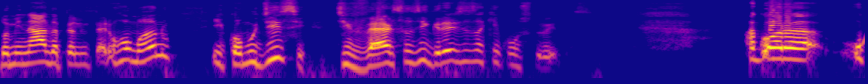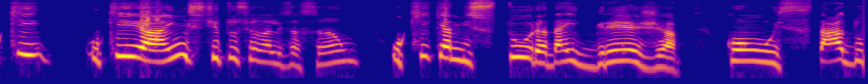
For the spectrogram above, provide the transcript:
dominada pelo Império Romano, e como disse, diversas igrejas aqui construídas. Agora, o que, o que a institucionalização, o que, que a mistura da igreja com o Estado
